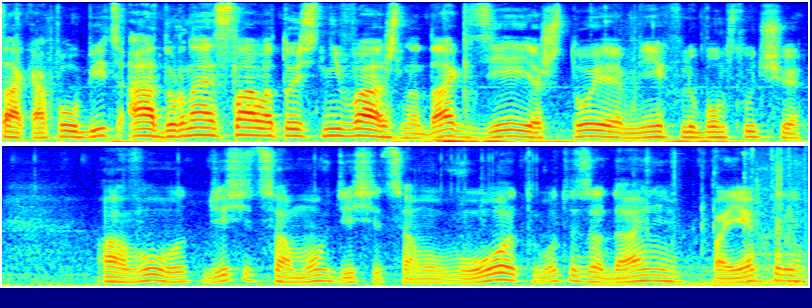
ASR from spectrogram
Так, а по убийце... А, дурная слава, то есть неважно, да, где я, что я, мне их в любом случае... А, вот, 10 самов, 10 самов. Вот, вот и задание. Поехали.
